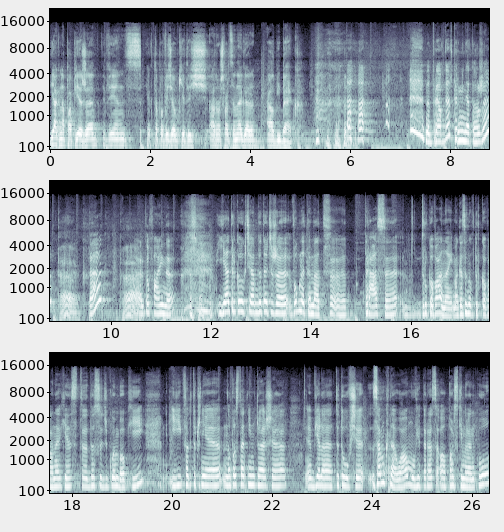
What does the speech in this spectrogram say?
jak na papierze, więc jak to powiedział kiedyś Arnold Schwarzenegger, I'll be back. Naprawdę? W Terminatorze? Tak. Tak? Tak. Ale to fajne. Ja tylko chciałam dodać, że w ogóle temat e, prasy drukowanej, magazynów drukowanych jest dosyć głęboki i faktycznie no, w ostatnim czasie wiele tytułów się zamknęło. Mówię teraz o polskim rynku,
